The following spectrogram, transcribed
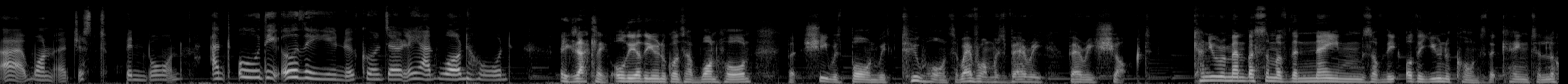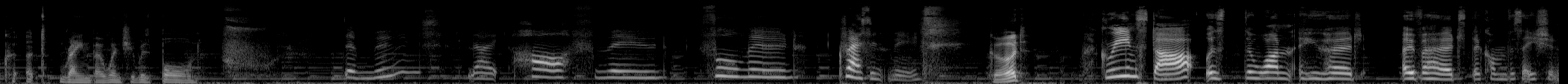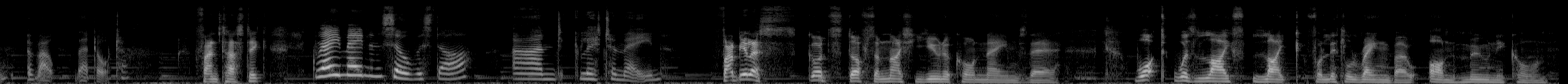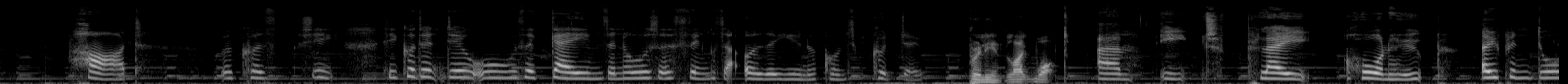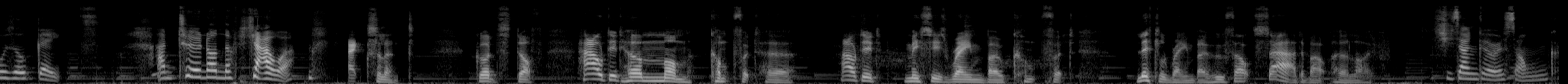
uh, one had just been born. And all the other unicorns only had one horn. Exactly. All the other unicorns have one horn, but she was born with two horns, so everyone was very, very shocked. Can you remember some of the names of the other unicorns that came to look at Rainbow when she was born? The moons, like half moon, full moon, crescent moon. Good. Green Star was the one who heard overheard the conversation about their daughter. Fantastic. Grey Mane and Silver Star. And Glitter Mane. Fabulous. Good stuff. Some nice unicorn names there. What was life like for little Rainbow on Moonicorn? Hard. Because she she couldn't do all the games and all the things that other unicorns could do. Brilliant. Like what? Um, eat, play horn hoop, Open doors or gates. And turn on the shower. Excellent. Good stuff. How did her mum comfort her? How did Mrs. Rainbow comfort little Rainbow who felt sad about her life? she sang her a song.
